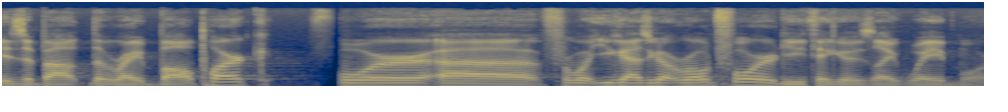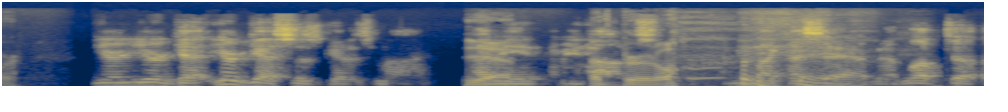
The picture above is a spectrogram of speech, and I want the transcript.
is about the right ballpark for uh, for what you guys got rolled for, or do you think it was like way more? your your guess your guess is as good as mine. Yeah, I mean, I mean That's honestly. brutal. I mean, like I said, I mean, I'd love to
